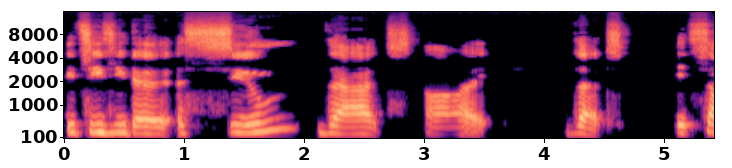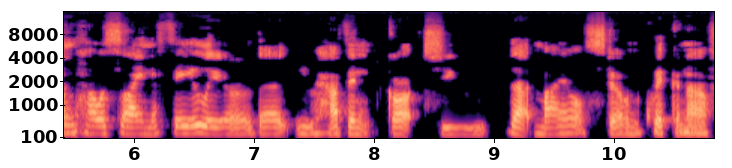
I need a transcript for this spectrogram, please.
it's easy to assume that uh, that it's somehow a sign of failure that you haven't got to that milestone quick enough.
